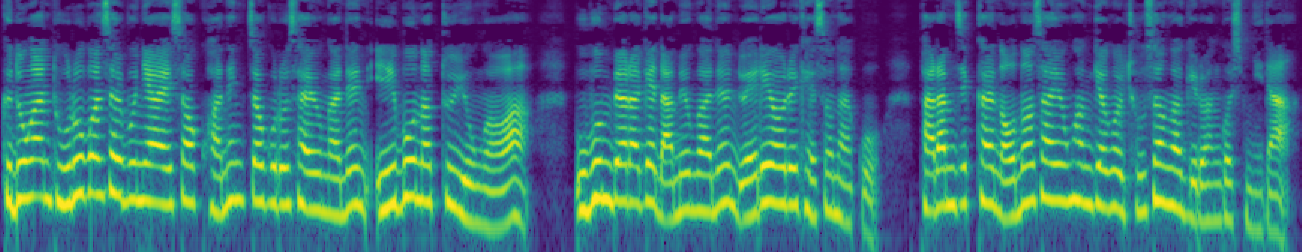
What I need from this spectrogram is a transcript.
그동안 도로 건설 분야에서 관행적으로 사용하는 일본어투 용어와 무분별하게 남용하는 외래어를 개선하고 바람직한 언어 사용 환경을 조성하기로 한 것입니다.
